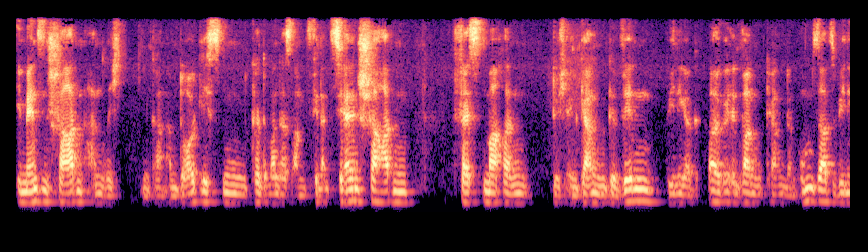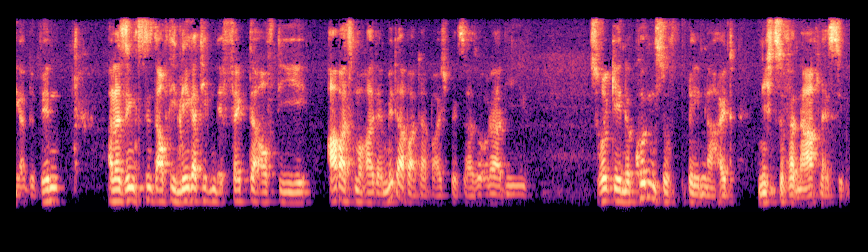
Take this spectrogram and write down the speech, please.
immensen Schaden anrichten kann. Am deutlichsten könnte man das am finanziellen Schaden festmachen, durch entgangenen Gewinn, weniger äh, entgangenen Umsatz, weniger Gewinn Allerdings sind auch die negativen Effekte auf die Arbeitsmoral der Mitarbeiter beispielsweise oder die zurückgehende Kundenzufriedenheit nicht zu vernachlässigen.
